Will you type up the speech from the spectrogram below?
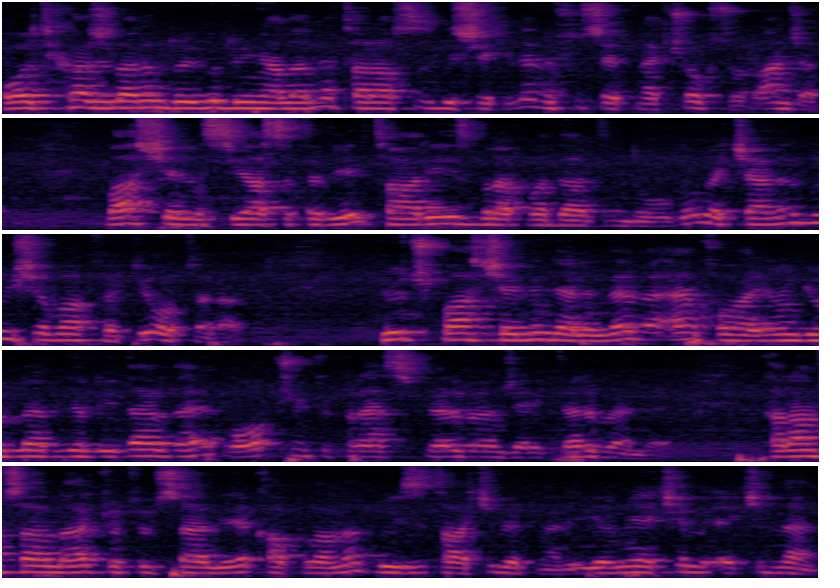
Politikacıların duygu dünyalarına tarafsız bir şekilde nüfus etmek çok zor. Ancak Bahçeli'nin siyasete değil tarihi iz bırakma derdinde olduğu ve kendini bu işe vakfettiği ortada. Güç Bahçeli'nin elinde ve en kolay öngörülebilir lider de o çünkü prensipleri ve öncelikleri belli. Karamsarlığa, kötümserliğe kapılanlar bu izi takip etmeli. 20 Ekim Ekim'den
